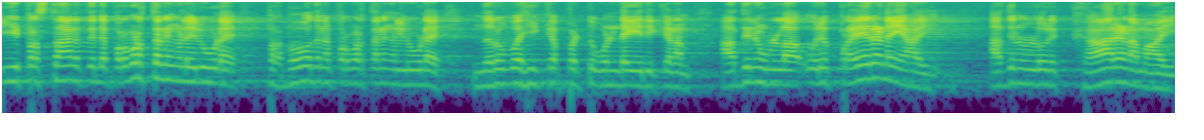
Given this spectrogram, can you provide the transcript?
ഈ പ്രസ്ഥാനത്തിന്റെ പ്രവർത്തനങ്ങളിലൂടെ പ്രബോധന പ്രവർത്തനങ്ങളിലൂടെ നിർവഹിക്കപ്പെട്ടുകൊണ്ടേയിരിക്കണം. അതിനുള്ള ഒരു പ്രേരണയായി അതിനുള്ള ഒരു കാരണമായി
